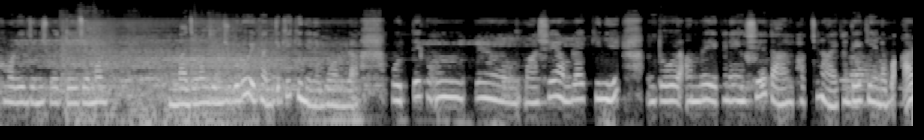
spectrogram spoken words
ঘরের জিনিসপত্র যেমন বাজানোর জিনিসগুলো এখান থেকে কিনে নেব আমরা। প্রত্যেক মাসে আমরা কিনি, তো আমরা এখানে এসে তা ভাবছি, না, এখান থেকে কিনে নেব। আর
